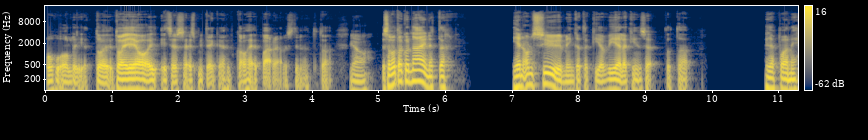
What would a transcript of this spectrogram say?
touhu oli. Että toi, toi ei ole itse asiassa edes mitenkään kauhean epärealistinen. Tota, Joo. Ja sanotaanko näin, että siihen on syy, minkä takia vieläkin se tota, Japanin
